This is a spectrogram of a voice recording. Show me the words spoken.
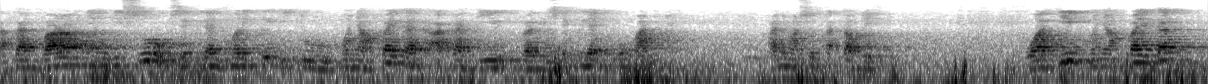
akan barang yang disuruh sekalian mereka itu menyampaikan akan dia bagi sekalian umatnya. Ini maksud at-tabligh. Wajib menyampaikan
